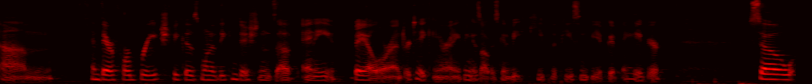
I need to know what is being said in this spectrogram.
um, and therefore breached because one of the conditions of any bail or undertaking or anything is always going to be keep the peace and be of good behavior. So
